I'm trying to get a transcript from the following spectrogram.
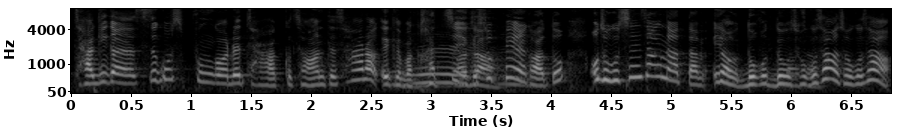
자기가 쓰고 싶은 거를 자꾸 저한테 사라 이렇게 막 같이 이렇게 맞아. 쇼핑을 가도 어 저거 신상 나왔다면 야 너가 너 저거 사 저거 사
